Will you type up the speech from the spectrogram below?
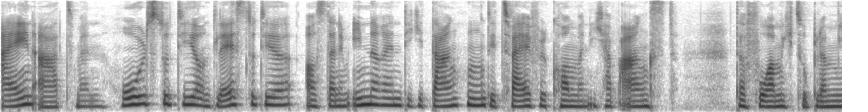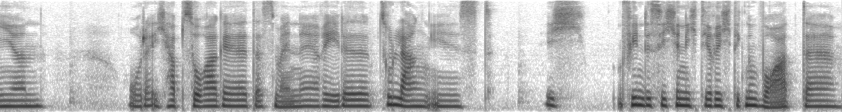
Einatmen holst du dir und lässt du dir aus deinem Inneren die Gedanken, die Zweifel kommen. Ich habe Angst davor, mich zu blamieren. Oder ich habe Sorge, dass meine Rede zu lang ist. Ich finde sicher nicht die richtigen Worte.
